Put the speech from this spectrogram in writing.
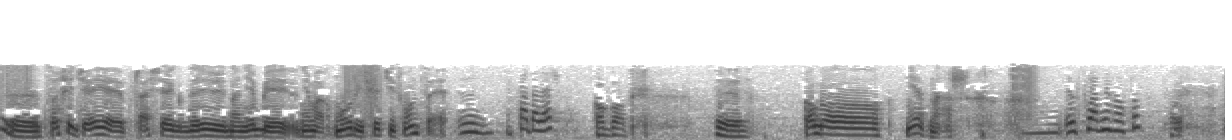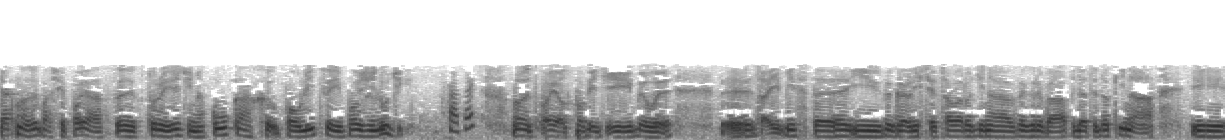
Y, Co się dzieje w czasie, gdy na niebie nie ma chmur i świeci słońce? Spada deszcz? Kogo? Y, Kogo nie znasz? Sławnych osób? Jak nazywa się pojazd, y, który jeździ na kółkach po ulicy i wozi ludzi? Statek? No i twoje odpowiedzi były y, zajebiste i wygraliście, cała rodzina wygrywa bilety do kina i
